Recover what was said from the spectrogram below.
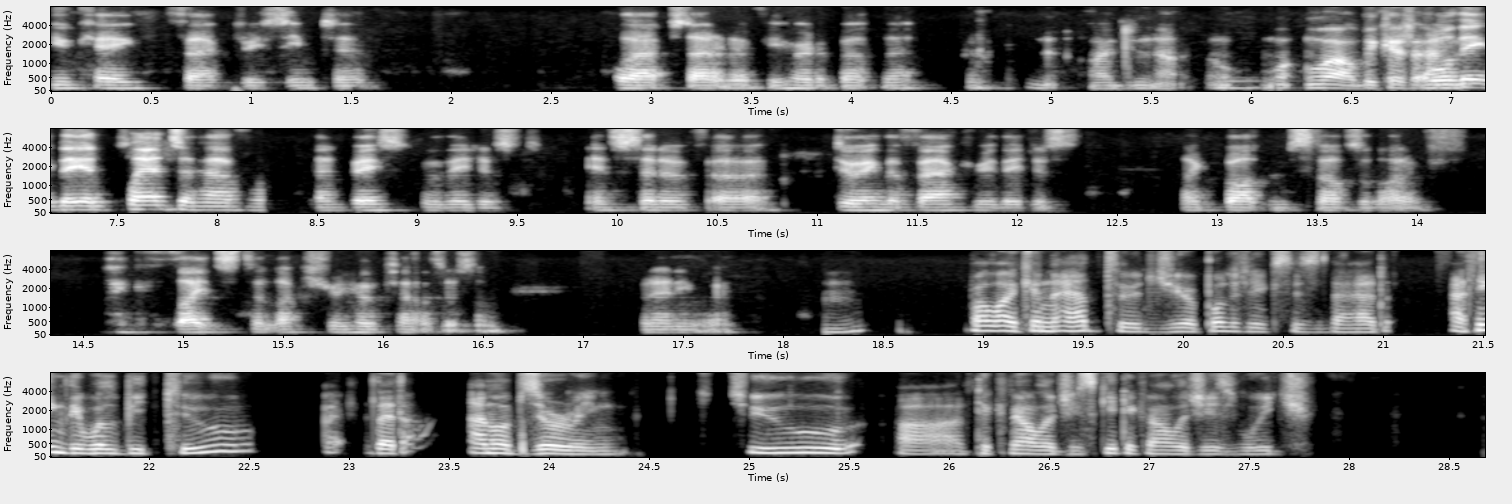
UK factory seemed to collapse. I don't know if you heard about that. No, I did not. Well, because well, I'm... they they had planned to have one, and basically they just instead of uh, doing the factory, they just like bought themselves a lot of like flights to luxury hotels or something. But anyway. Mm-hmm. Well, I can add to geopolitics is that I think there will be two that I'm observing two uh, technologies, key technologies, which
